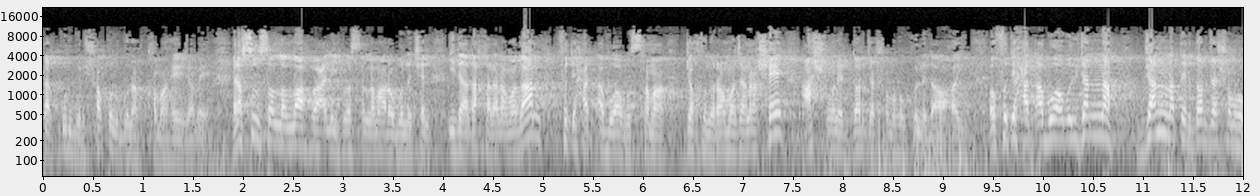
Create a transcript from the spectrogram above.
তার পূর্বের সকল গুনাহ ক্ষমা হয়ে যাবে। রাসূল সাল্লাল্লাহু আলাইহি ওয়াসাল্লাম আরও বলেছেন, ইদা দাখালা রমাদান, ফুতিহাত আবু আবু সামা। যখন রমাজান আসে, আসমানের দরজা সমূহ খুলে দেওয়া হয়। ও ফুতিহাত আবু আবুল জান্নাহ, জান্নাতের দরজা সমূহ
